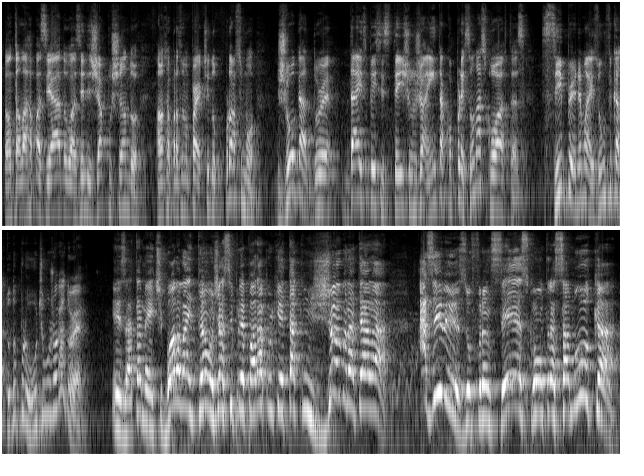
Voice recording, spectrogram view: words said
Então tá lá rapaziada, o Azelis já puxando a nossa próxima partida, o próximo jogador da Space Station já entra com a pressão nas costas. Se perder mais um, fica tudo pro último jogador. Exatamente. Bora lá então, já se preparar porque tá com jogo na tela. Azilis, o francês contra Samuca,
